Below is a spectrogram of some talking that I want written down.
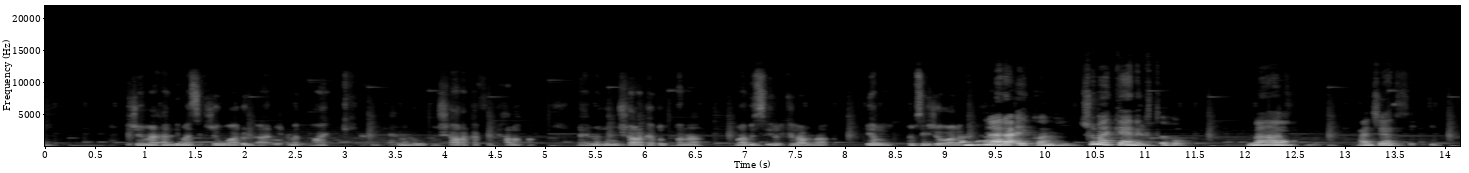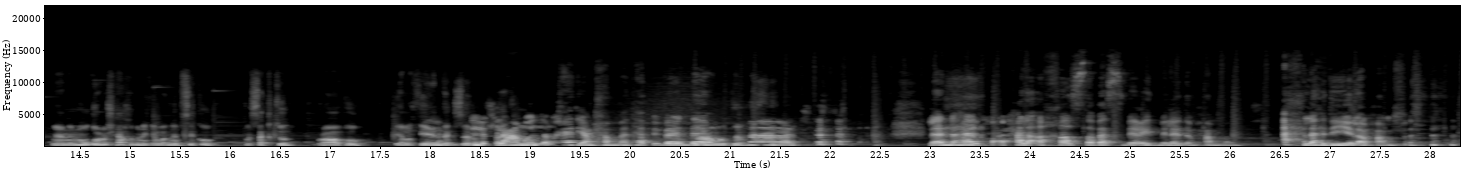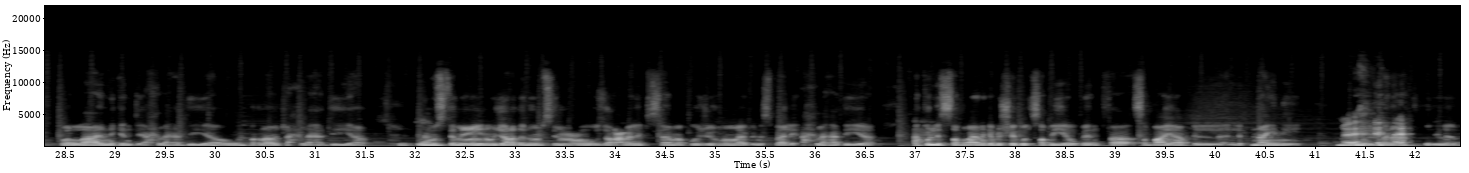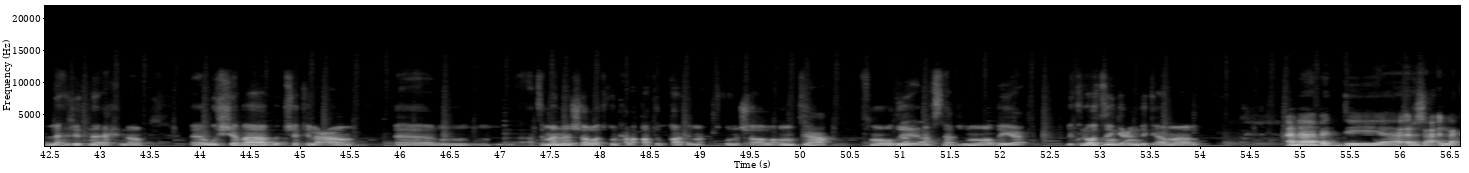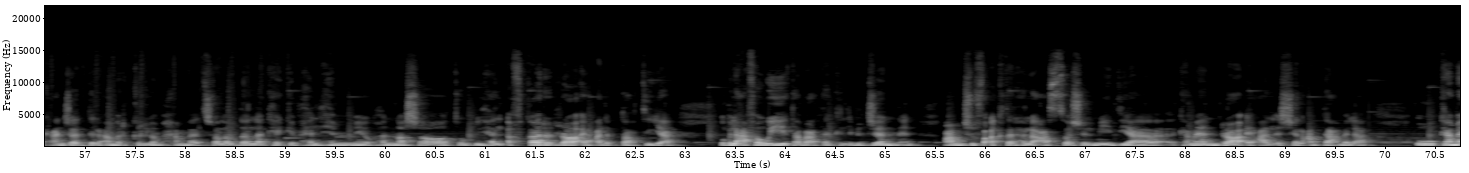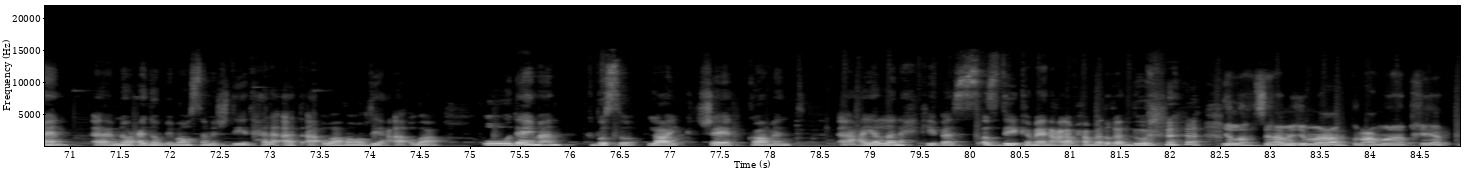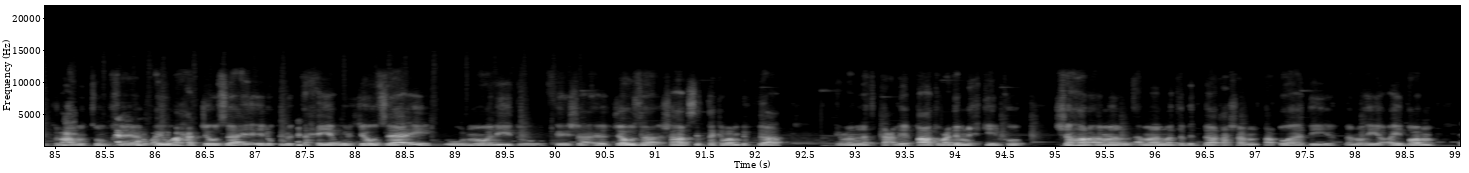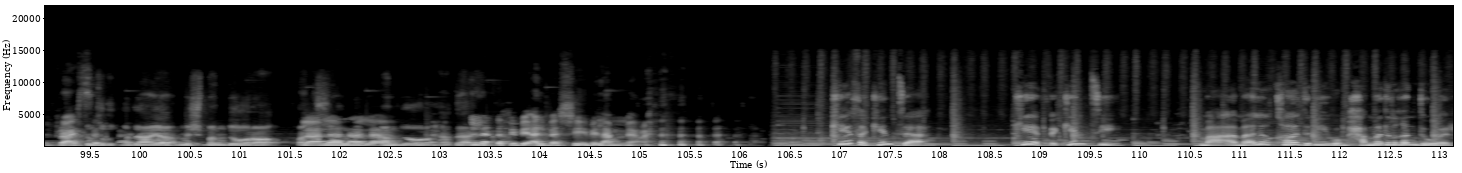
يا جماعة اللي ماسك جواله الآن يعمل like يعني اعملوا مشاركة في الحلقة اعملوا مشاركة في القناة ما بيصير الكلام هذا. يلا امسك جوالك. سمونا رأيكم شو ما كان اكتبوا. ما عن جد. يعني الموضوع مش هياخذ منك يلا نمسكه مسكته برافو. يلا في عندك زر كل عام؟ وأنت بخير يا محمد. هابي وانت- لأنه هاي الحلقة خاصة بس بعيد ميلاد محمد. أحلى هدية لمحمد والله إنك أنت أحلى هدية والبرنامج أحلى هدية. والمستمعين مجرد إنهم سمعوا وزرعنا الابتسامة في وجوههم هاي بالنسبة لي أحلى هدية. لكل الصبايا أنا قبل شوي قلت صبية وبنت فصبايا باللبناني والبنات بال- بلهجتنا إحنا آه، والشباب بشكل عام أتمنى إن شاء الله تكون الحلقات القادمة حتكون إن شاء الله ممتعة في مواضيع تفضل. نفس هذه المواضيع. الكلوزنج عندك آمال؟ أنا بدي أرجع أقول لك عن جد العمر كله محمد. إن شاء الله بضلك هيك بهالهمة وبهالنشاط وبهالأفكار الرائعة اللي بتعطيها وبالعفوية تبعتك اللي بتجنن. وعم نشوفها أكتر هلأ على ال social media كمان رائعة الأشياء اللي عم تعملها. وكمان آه، بنوعدهم بموسم جديد حلقات أقوى مواضيع أقوى. ودايما بصوا like share comment آه ع يلا نحكي بس قصدي كمان على محمد غندور. يلا سلام يا جماعة. كل عام وأنا بخير. كل عام وأنتم بخير. وأي واحد جوزائي له كل التحية والجوزائي والمواليد في جوزة شهر ستة كمان بالذات. لنا التعليقات وبعدين بنحكي لكم شهر أمل أمال متى بالذات عشان تعطوها هدية لأنه هي أيضا برايس تنتظر هدايا مش بندورة لا، لا، لا، لا. بندورة هدايا الا دفي بقلبها شيء بلمع كيفك أنت؟ كيفك انتي؟ مع أمال القادري ومحمد الغندور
